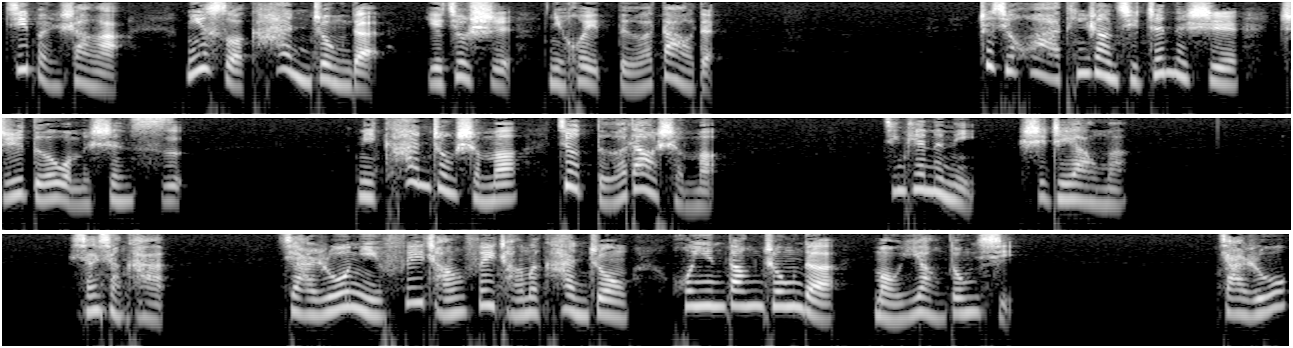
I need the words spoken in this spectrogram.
基本上啊，你所看重的，也就是你会得到的。这句话听上去真的是值得我们深思。你看重什么，就得到什么。今天的你是这样吗？想想看。假如你非常非常的看重婚姻当中的某一样东西，假如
